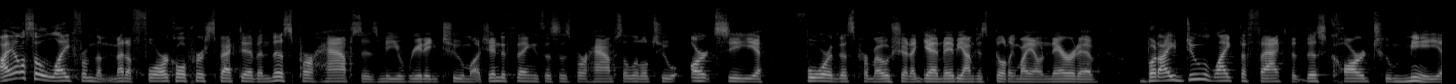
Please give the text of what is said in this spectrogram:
I also like from the metaphorical perspective, and this perhaps is me reading too much into things. This is perhaps a little too artsy for this promotion. Again, maybe I'm just building my own narrative, but I do like the fact that this card to me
